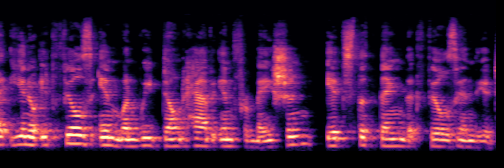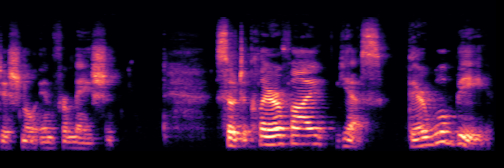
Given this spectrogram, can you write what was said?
Uh, you know, it fills in when we don't have information. It's the thing that fills in the additional information. So to clarify, yes, there will be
